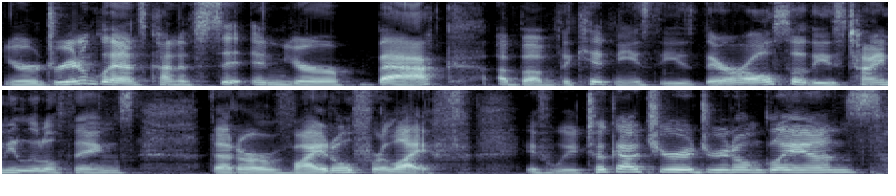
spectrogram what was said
Your adrenal glands kind of sit in your back above the kidneys. These there are also these tiny little things that are vital for life. If we took out your adrenal glands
